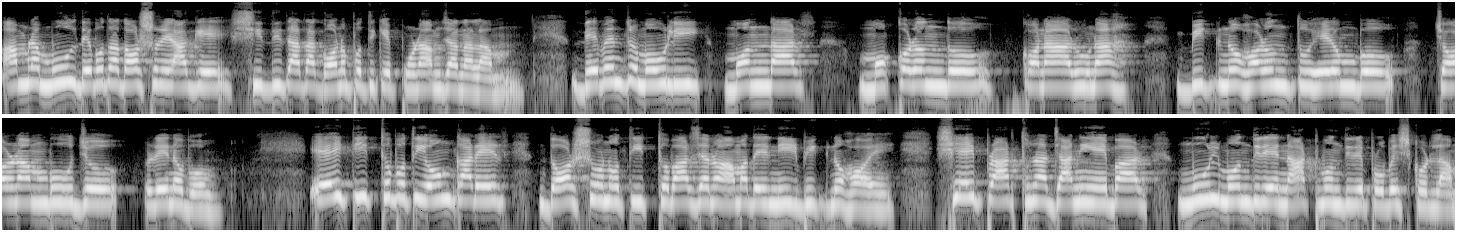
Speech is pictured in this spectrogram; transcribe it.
আমরা মূল দেবতা দর্শনের আগে সিদ্ধিদাতা গণপতিকে প্রণাম জানালাম। দেবেন্দ্র মৌলি, মন্দার, মকরন্দ, কণারুণা বিঘ্ন হরন্তু হেরম্ব, চরণাম্বুজ রেণব। এই তীর্থপতি ওঙ্কারের দর্শন ও তীর্থবার যেন আমাদের নির্বিঘ্ন হয়। সেই প্রার্থনা জানিয়ে এবার মূল মন্দিরে নাট মন্দিরে প্রবেশ করলাম।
